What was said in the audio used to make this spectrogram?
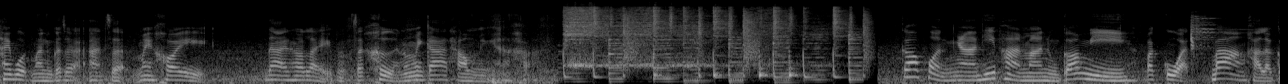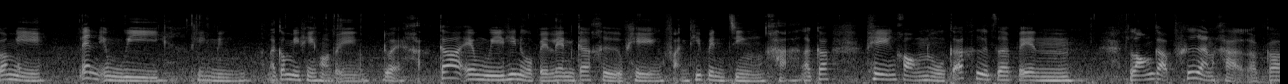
ให้บทมันก็จะอาจจะไม่ค่อยได้เท่าไหร่ แบบจะเขินไม่กล้าทำอย่างเงี้ยค่ะ ก็ผลงานที่ผ่านมาหนูก็มีประกวดบ้างค่ะ แล้วก็มี เล่น MV เพลงหนึ่งแล้วก็มีเพลงของตัวเองด้วยค่ะ ก็ MV ที่หนูไปเล่นก็คือเพลงฝันที่เป็นจริงค่ะ แล้วก็เพลงของหนูก็คือจะเป็นร้องกับเพื่อนค่ะ แล้วก็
